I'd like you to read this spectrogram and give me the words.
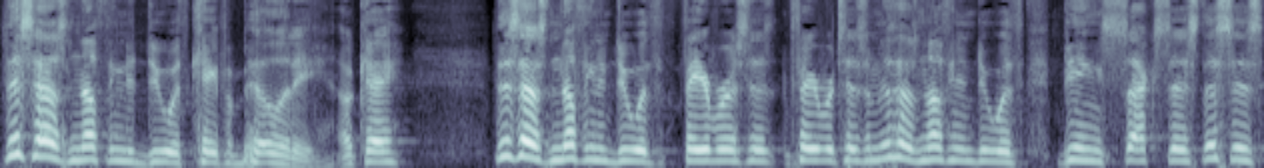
this has nothing to do with capability, okay? This has nothing to do with favoritism. This has nothing to do with being sexist. This is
